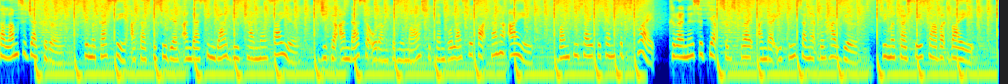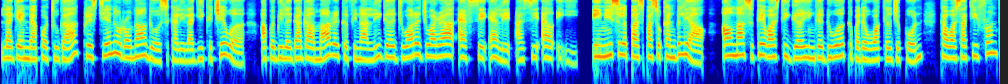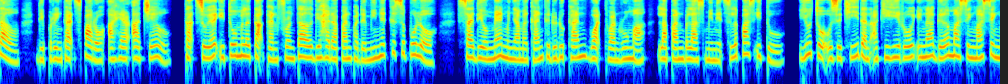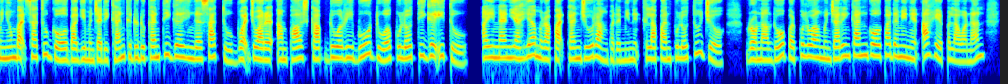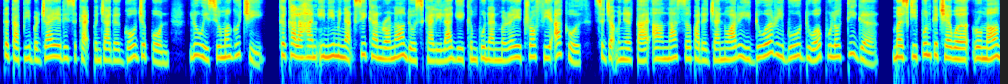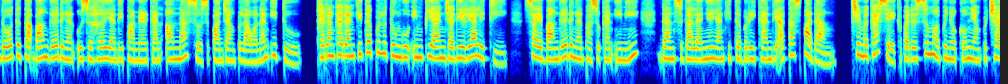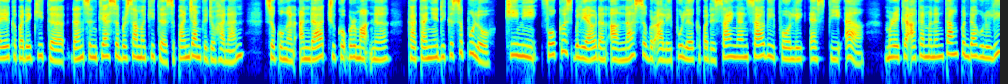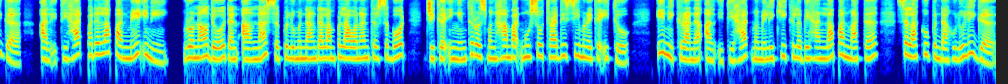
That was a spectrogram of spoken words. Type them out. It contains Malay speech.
Salam sejahtera. Terima kasih atas kesudian anda singgah di channel saya. Jika anda seorang penggemar sukan bola sepak tanah air, bantu saya tekan subscribe kerana setiap subscribe anda itu sangat berharga. Terima kasih sahabat baik. Legenda Portugal Cristiano Ronaldo sekali lagi kecewa apabila gagal mara ke final Liga Juara-Juara FC Elite ICLEE. Ini selepas pasukan beliau Al Nassr tewas 3 hingga 2 kepada wakil Jepun, Kawasaki Frontal, di peringkat separuh akhir Acil. Tatsuya itu meletakkan Frontal di hadapan pada minit ke-10. Sadio Man menyamakan kedudukan buat tuan rumah 18 minit selepas itu. Yuto Uzuki dan Akihiro Inaga masing-masing menyumbat satu gol bagi menjadikan kedudukan 3 hingga 1 buat juara Empires Cup 2023 itu. Aiman Yahya merapatkan jurang pada minit ke-87. Ronaldo berpeluang menjaringkan gol pada minit akhir perlawanan tetapi berjaya disekat penjaga gol Jepun, Luis Yumaguchi. Kekalahan ini menyaksikan Ronaldo sekali lagi kempunan meraih trofi Akul sejak menyertai Al Nassr pada Januari 2023. Meskipun kecewa, Ronaldo tetap bangga dengan usaha yang dipamerkan Al Nassr sepanjang perlawanan itu. Kadang-kadang kita perlu tunggu impian jadi realiti. Saya bangga dengan pasukan ini dan segalanya yang kita berikan di atas padang. Terima kasih kepada semua penyokong yang percaya kepada kita dan sentiasa bersama kita sepanjang kejohanan. Sokongan anda cukup bermakna, katanya di ke-10. Kini, fokus beliau dan Al Nassr beralih pula kepada saingan Saudi Pro League SPL. Mereka akan menentang pendahulu Liga, Al-Ittihad pada 8 Mei ini. Ronaldo dan Al Nassr perlu menang dalam perlawanan tersebut jika ingin terus menghambat musuh tradisi mereka itu. Ini kerana Al-Ittihad memiliki kelebihan 8 mata selaku pendahulu liga.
